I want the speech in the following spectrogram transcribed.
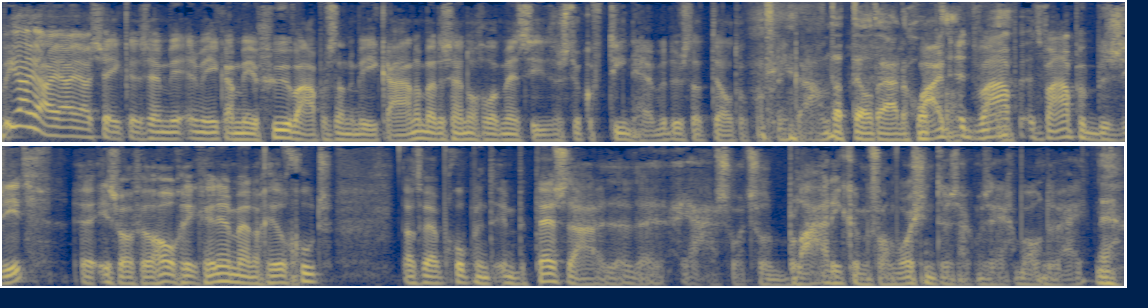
ja, ja, ja, ja, zeker. Er zijn in Amerika meer vuurwapens dan Amerikanen. Maar er zijn nog wel mensen die er een stuk of tien hebben. Dus dat telt ook wel flink aan. dat telt aardig op. Maar het, wapen, het wapenbezit uh, is wel veel hoger. Ik herinner me nog heel goed dat we op een gegeven moment in Bethesda... ja, een soort, soort blaricum van Washington, zou ik maar zeggen, woonden wij. Ja.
